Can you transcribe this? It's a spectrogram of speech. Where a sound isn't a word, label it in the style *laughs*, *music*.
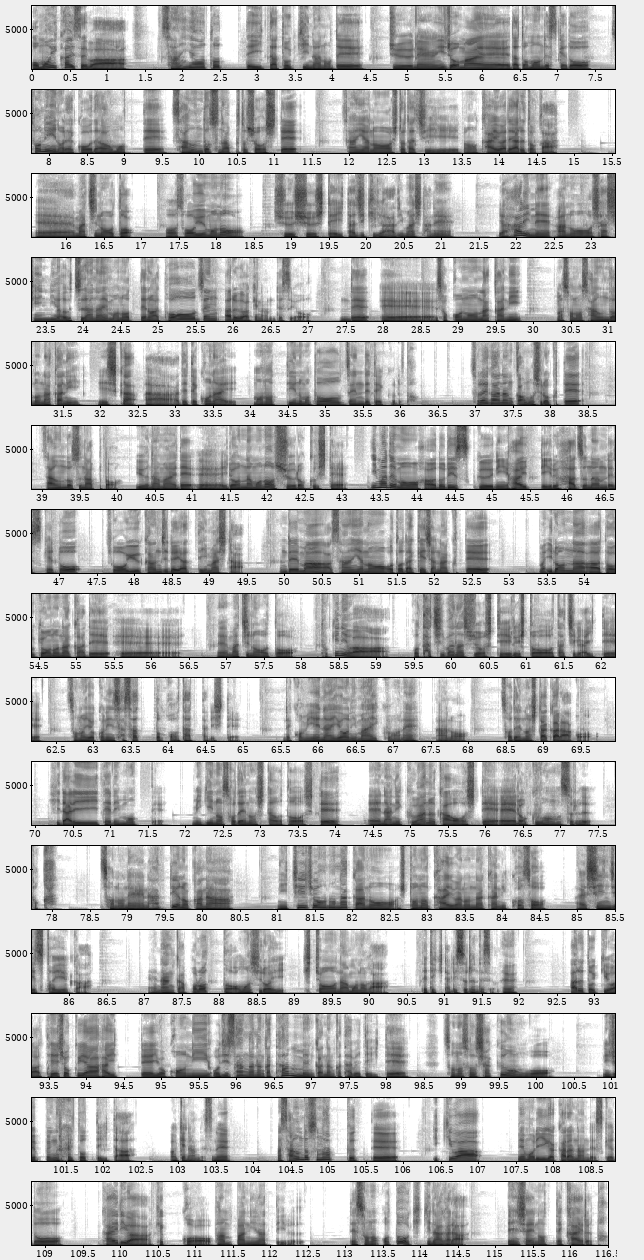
思い返せば山野を撮っていた時なので10年以上前だと思うんですけどソニーのレコーダーを持ってサウンドスナップと称して山野の人たちの会話であるとかえー街の音、そういうものを収集していた時期がありましたね。やはりね、あの、写真には写らないものってのは当然あるわけなんですよ。で、えーそこの中に、まあ、そのサウンドの中にしか出てこないものっていうのも当然出てくると。それがなんか面白くて、サウンドスナップという名前で、えーいろんなものを収録して、今でもハードディスクに入っているはずなんですけど、そういう感じでやっていました。で、まあ、山野の音だけじゃなくて、まあ、いろんな東京の中で、えーえー街の音、時にはこう立ち話をしている人たちがいて、その横にささっとこう立ったりして、で、こう見えないようにマイクをね、あの、袖の下からこう、左手に持って、右の袖の下を通して、えー何食わぬ顔をして、えー録音するとか。そのね、なんていうのかな。日常の中の人の会話の中にこそ、えー真実というか、えーなんかポロッと面白い貴重なものが出てきたりするんですよね。ある時は定食屋入って横におじさんがなんかタンメンかなんか食べていて、その咀嚼音を20分ぐらい撮っていたわけなんですね。まあ、サウンドスナップって行きはメモリーが空なんですけど帰りは結構パンパンになっている。でその音を聞きながら電車に乗って帰ると。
